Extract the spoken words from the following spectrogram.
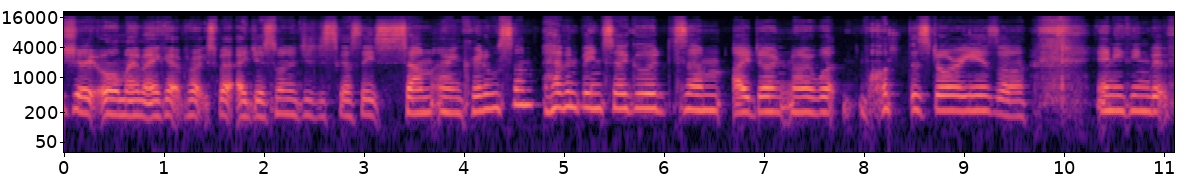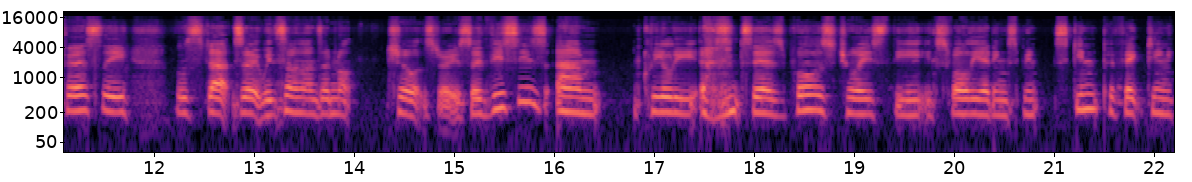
show all my makeup products, but I just wanted to discuss these. Some are incredible, some haven't been so good, some I don't know what, what the story is or anything, but firstly, we'll start so with some of the ones I'm not sure what story is. So this is um, clearly, as it says, Paula's Choice, the exfoliating skin perfecting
